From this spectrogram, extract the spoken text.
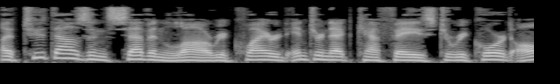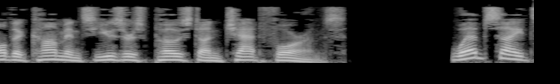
A 2007 law required Internet cafes to record all the comments users post on chat forums. Websites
